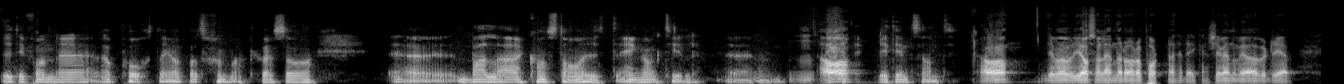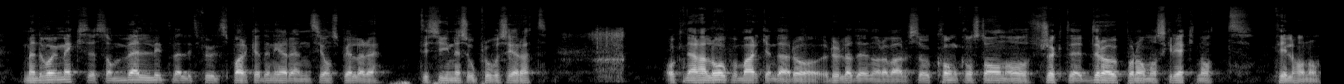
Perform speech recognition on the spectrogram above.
Utifrån eh, rapporten jag har fått från matchen så eh, ballar Constant ut en gång till. Eh, Mm, ja, Lite intressant. Ja, det var väl jag som lämnade de rapporterna till dig kanske, jag vet inte om jag överdrev. Men det var ju Mexe som väldigt, väldigt fult sparkade ner en Sion-spelare, till synes oprovocerat. Och när han låg på marken där och rullade några varv så kom Constant och försökte dra upp honom och skrek något till honom.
